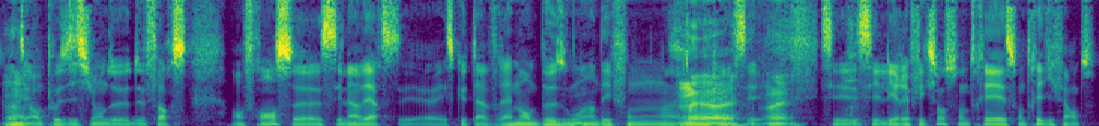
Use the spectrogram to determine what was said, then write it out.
Quand Ouais. tu es en position de, de force. En France, euh, c'est l'inverse. Euh, Est-ce que tu as vraiment besoin des fonds Euh, Ouais, ouais, c'est, ouais. les réflexions sont très, sont très différentes.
